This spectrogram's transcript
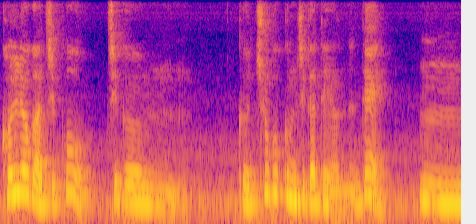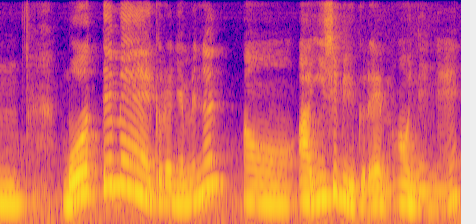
걸려가지고 지금 그 출국 금지가 되었는데 음, 뭐 때문에 그러냐면은, 어, 아, 21g. 어, 네네.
